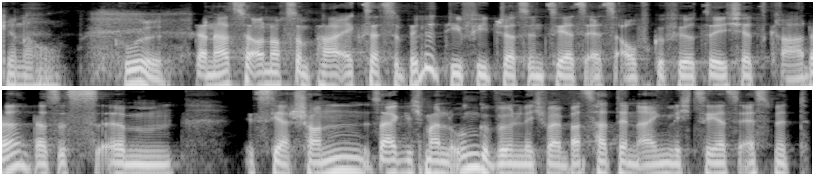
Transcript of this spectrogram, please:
Genau. Cool. Dann hast du auch noch so ein paar Accessibility-Features in CSS aufgeführt, sehe ich jetzt gerade. Das ist, ähm, ist ja schon, sage ich mal, ungewöhnlich, weil was hat denn eigentlich CSS mit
